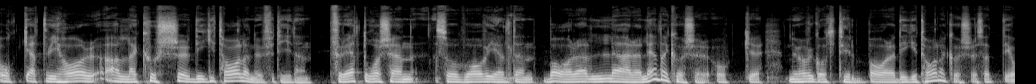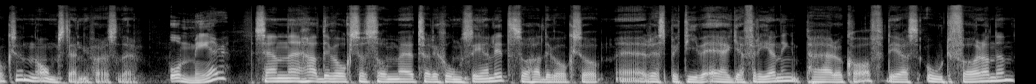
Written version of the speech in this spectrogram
Och att vi har alla kurser digitala nu för tiden. För ett år sedan så var vi egentligen bara lärarledda kurser och eh, nu har vi gått till bara digitala kurser. Så det är också en omställning för oss. Där. Och mer? Sen hade vi också som eh, traditionsenligt så hade vi också eh, respektive ägarförening, Per och KAF, deras ordföranden.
